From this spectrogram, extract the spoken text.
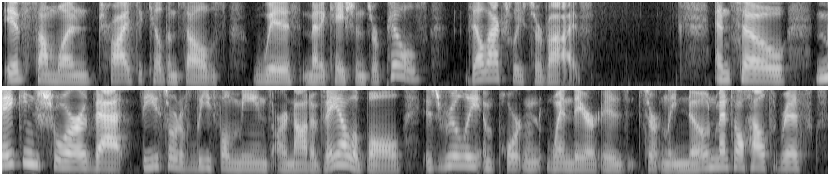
if someone tries to kill themselves with medications or pills, they'll actually survive. And so, making sure that these sort of lethal means are not available is really important when there is certainly known mental health risks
